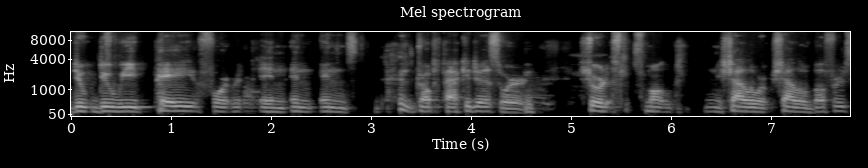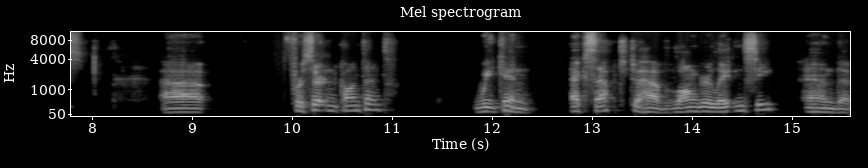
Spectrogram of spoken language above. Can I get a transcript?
Do do we pay for it in in in dropped packages or short small shallow shallow buffers? Uh, for certain content, we can accept to have longer latency and uh,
